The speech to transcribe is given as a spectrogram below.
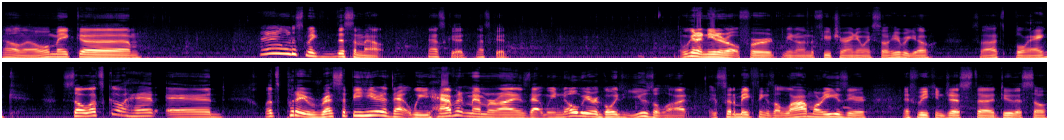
Hell no, we'll make, um, eh, we'll just make this amount. That's good, that's good. We're gonna need it all for, you know, in the future anyway, so here we go. So that's blank. So let's go ahead and let's put a recipe here that we haven't memorized that we know we are going to use a lot. It's going to make things a lot more easier if we can just uh, do this. So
